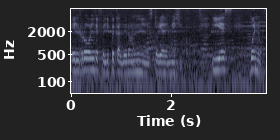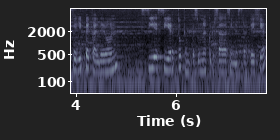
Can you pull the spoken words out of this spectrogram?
el rol de Felipe Calderón en la historia de México. Y es, bueno, Felipe Calderón sí es cierto que empezó una cruzada sin estrategia,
